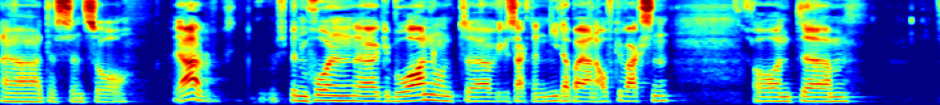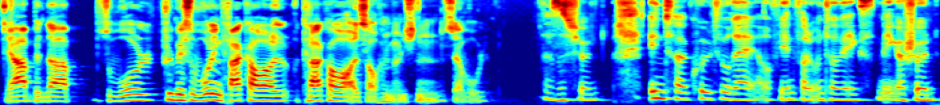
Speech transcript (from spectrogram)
Äh, das sind so, ja, ich bin in Polen äh, geboren und äh, wie gesagt in Niederbayern aufgewachsen und ähm, ja, bin da sowohl fühle mich sowohl in Krakau, Krakau als auch in München sehr wohl. Das ist schön. Interkulturell auf jeden Fall unterwegs. Mega schön.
